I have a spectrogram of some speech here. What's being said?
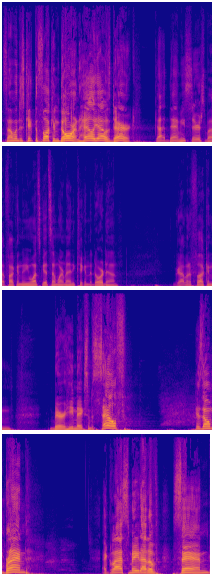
Someone just kicked the fucking door, and hell yeah, it was Derek. God damn, he's serious about fucking. He wants to get somewhere, man. He's kicking the door down, grabbing a fucking beer he makes himself, his own brand, a glass made out of sand.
